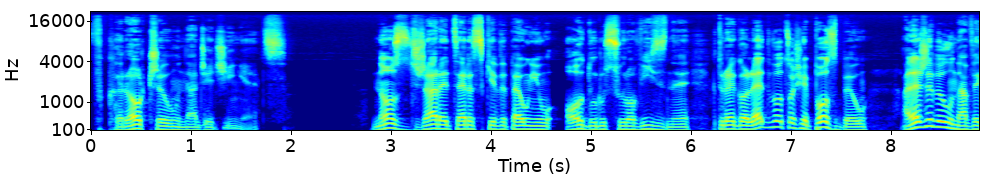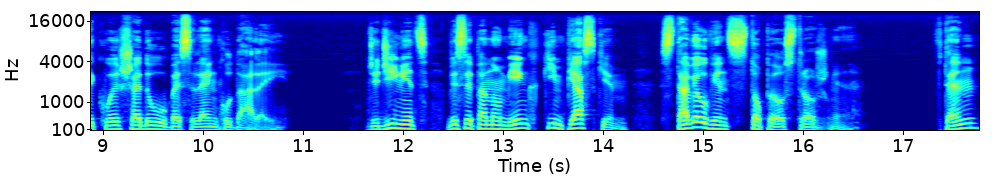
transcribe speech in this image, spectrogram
wkroczył na dziedziniec. Nozdrza rycerskie wypełnił odór surowizny, którego ledwo co się pozbył, ale że był nawykły, szedł bez lęku dalej. Dziedziniec wysypano miękkim piaskiem, stawiał więc stopy ostrożnie. Wten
